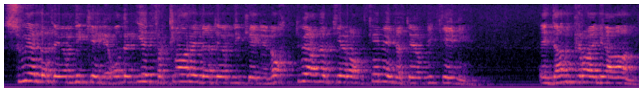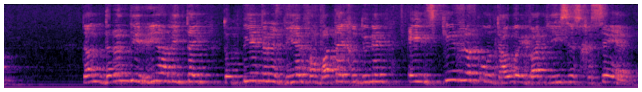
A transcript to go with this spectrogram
sweer dat hy hom nie ken nie. Onder een verklaar hy dat hy hom nie ken nie. Nog twee ander kere ontken hy dat hy hom nie ken nie. En dan kraai die haan. Dan dring die realiteit tot Petrus deur van wat hy gedoen het en skielik onthou hy wat Jesus gesê het.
